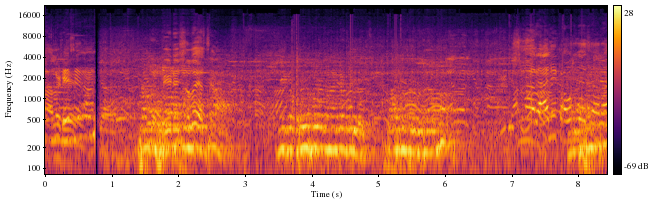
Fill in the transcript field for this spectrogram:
ఆల్రెడీ వేస్తాను ర్యాలీ కవర్ చేశారా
